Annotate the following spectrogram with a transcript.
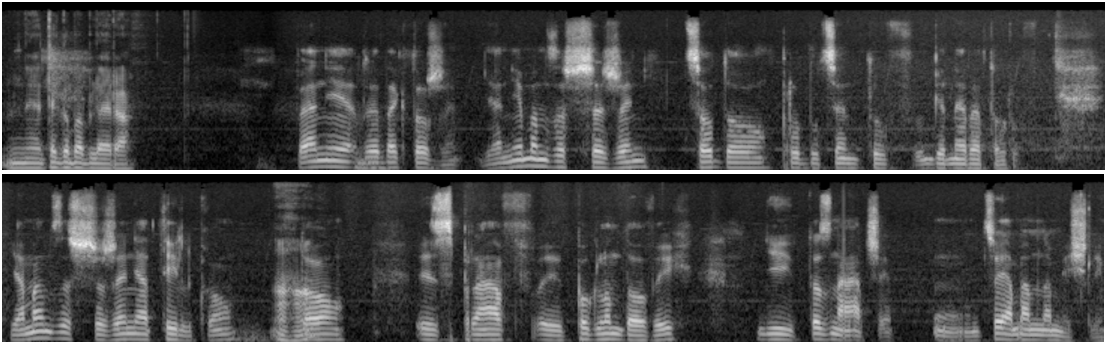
yy, tego bablera. Panie redaktorze, ja nie mam zastrzeżeń co do producentów generatorów. Ja mam zastrzeżenia tylko Aha. do y, spraw y, poglądowych, i to znaczy, co ja mam na myśli?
